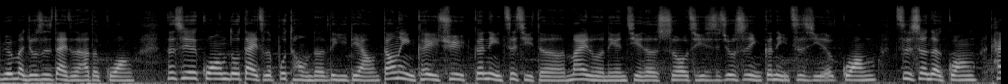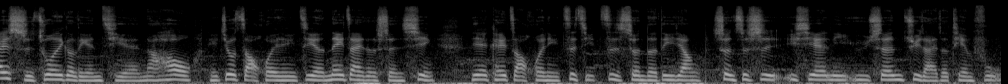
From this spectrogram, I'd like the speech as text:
原本就是带着它的光，那些光都带着不同的力量。当你可以去跟你自己的脉轮连接的时候，其实就是你跟你自己的光、自身的光开始做一个连接，然后你就找回你自己的内在的神性，你也可以找回你自己自身的力量，甚至是一些你与生俱来的天赋。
